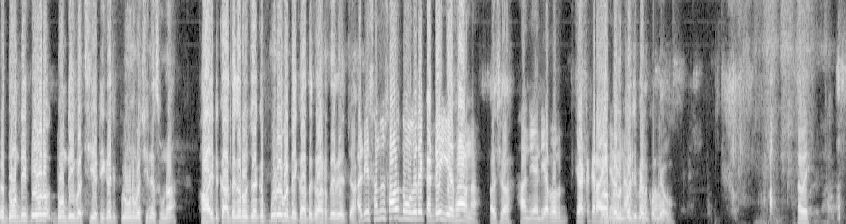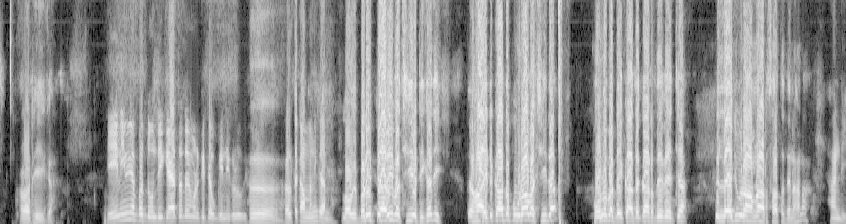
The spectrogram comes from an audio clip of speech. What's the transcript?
ਤੇ ਦੋਂਦੀ ਪਿਓਰ ਦੋਂਦੀ ਵੱਛੀ ਆ ਠੀਕ ਆ ਜੀ ਪਲੂਣ ਵੱਛੀ ਨੇ ਸੂਣਾ। ਹਾਈਟ ਕੱਦ ਕਰੋ ਚੈੱਕ ਪੂਰੇ ਵੱਡੇ ਕੱਦ ਕਾਠ ਦੇ ਵਿੱਚ ਆ। ਅਜੇ ਸੰਧੂ ਸਾਹਿਬ ਦੋ ਦੇ ਕੱਢੇ ਹੀ ਆ ਹਿਸਾਬ ਨਾਲ। ਅੱਛਾ। ਹਾਂਜੀ ਹਾਂਜੀ ਆਪਾਂ ਚੈੱਕ ਕਰਾਈ ਦੇਣੇ ਬਿਲਕੁਲ ਜੀ ਬਿਲਕੁਲ ਲਿਆਓ। ਹਵੇ ਆ ਠੀਕ ਆ। ਇਹ ਨਹੀਂ ਵੀ ਆਪਾਂ ਦੋਂਦੀ ਕਹਿਤਾ ਤੇ ਮੁੜ ਕੇ ਚੌਗੀ ਨਿਕਲੂਗੀ। ਹਾਂ। ਗਲਤ ਕੰਮ ਨਹੀਂ ਕਰਨਾ। ਲਓ ਵੀ ਬੜੀ ਪਿਆਰੀ ਵੱਛੀ ਹੈ ਠੀਕ ਆ ਜੀ। ਤੇ ਹਾਈਟ ਕੱਦ ਪੂਰਾ ਵੱਛੀ ਦਾ ਫੁੱਲ ਵੱਡੇ ਕੱਦ ਕੱਦ ਦੇ ਵਿੱਚ ਆ। ਤੇ ਲੈ ਜੂ ਆਰਾਮ ਨਾਲ 8-7 ਦਿਨ ਹਨਾ? ਹਾਂਜੀ।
